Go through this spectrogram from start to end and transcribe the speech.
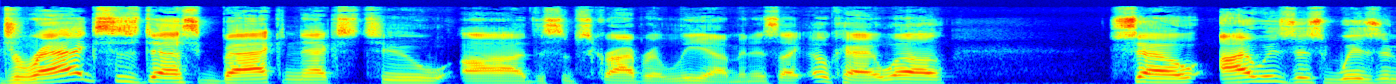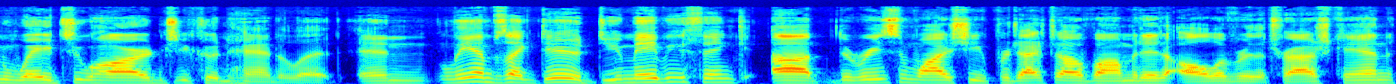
drags his desk back next to uh, the subscriber Liam and is like, okay, well, so I was just whizzing way too hard and she couldn't handle it. And Liam's like, dude, do you maybe think uh, the reason why she projectile vomited all over the trash can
